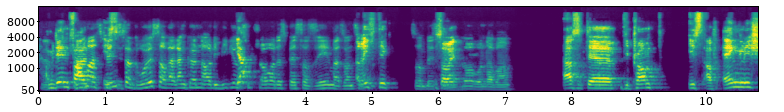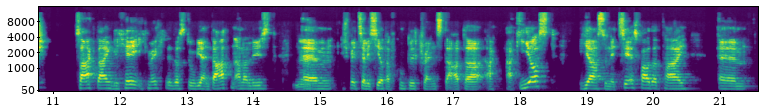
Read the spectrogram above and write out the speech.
Aber ja. in dem Mach mal Fall das ist es, Fenster größer, weil dann können auch die ja, Videozuschauer das besser sehen, weil sonst richtig, so ein bisschen sorry. so wunderbar. Also Ja, der, die Prompt ist auf Englisch, sagt eigentlich, hey, ich möchte, dass du wie ein Datenanalyst ja, ähm, spezialisiert auf Google Trends Data ag agierst. Hier hast du eine CSV-Datei. Ähm,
